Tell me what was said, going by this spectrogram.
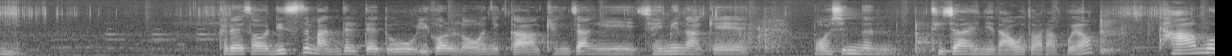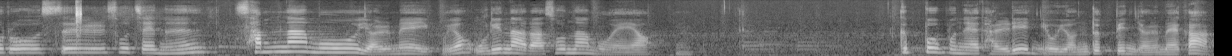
음. 그래서 리스 만들 때도 이걸 넣으니까 굉장히 재미나게 멋있는 디자인이 나오더라고요. 다음으로 쓸 소재는 삼나무 열매이고요. 우리나라 소나무예요. 음. 끝부분에 달린 이 연두빛 열매가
